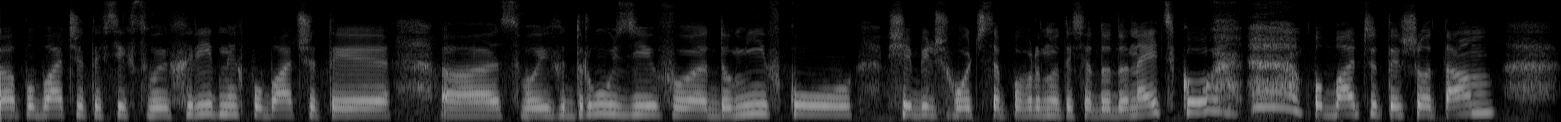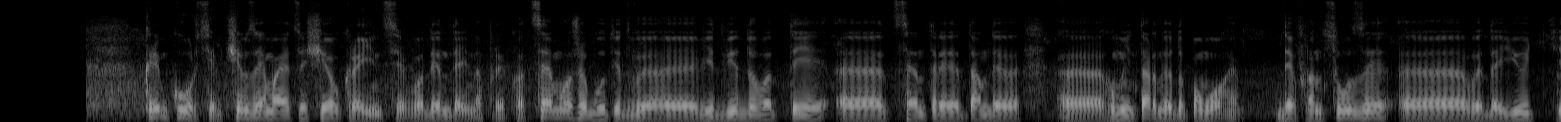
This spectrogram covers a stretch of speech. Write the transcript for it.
е, побачити всіх своїх рідних, побачити е, своїх друзів, е, домівку. Ще більше хочеться повернутися до Донецьку, побачити, що там. Крім курсів, чим займаються ще українці в один день, наприклад, це може бути е, відвідувати е, центри там, де е, гуманітарної допомоги, де французи видають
